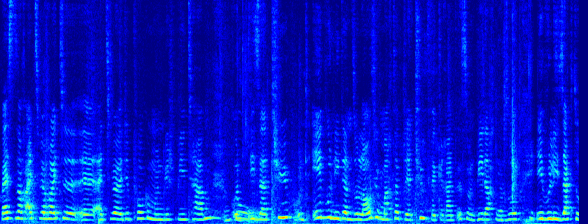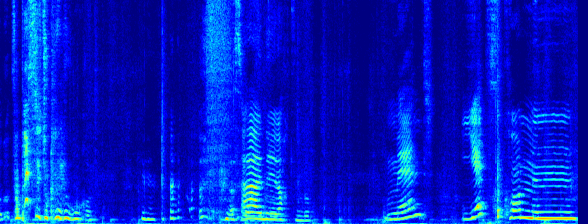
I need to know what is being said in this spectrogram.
Weißt du noch, als wir heute, äh, als wir heute Pokémon gespielt haben und Oh. dieser Typ und Evoli dann so laut gemacht hat, der Typ weggerannt ist und wir dachten so, Evoli sagt so, verpiss dich, du kleine Hure. Ah, nee, dachten wir. Moment, jetzt kommen.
